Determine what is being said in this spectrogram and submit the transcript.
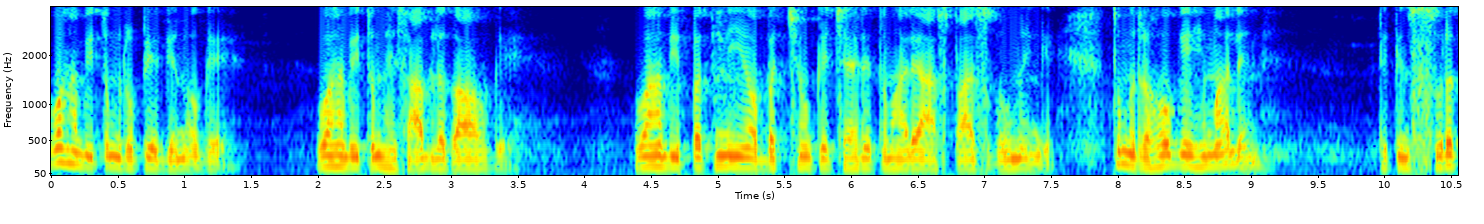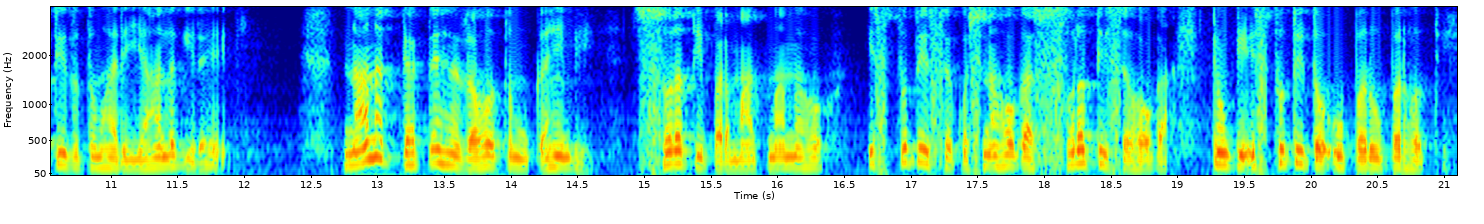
वहाँ भी तुम रुपये गिनोगे। वहाँ भी तुम हिसाब लगाओगे। वहाँ भी पत्नी और बच्चों के चेहरे तुम्हारे आसपास घूमेंगे। तुम रहोगे हिमालय में, लेकिन सुरति तो तुम्हारी यहाँ लगी रहेगी। नानक कहते हैं, रहो तुम कहीं भी। सुरति परमात्मा में हो, स्तुति से कुछ ना होगा, सुरति से होगा, क्योंकि स्तुति तो ऊपर ऊपर होती है,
